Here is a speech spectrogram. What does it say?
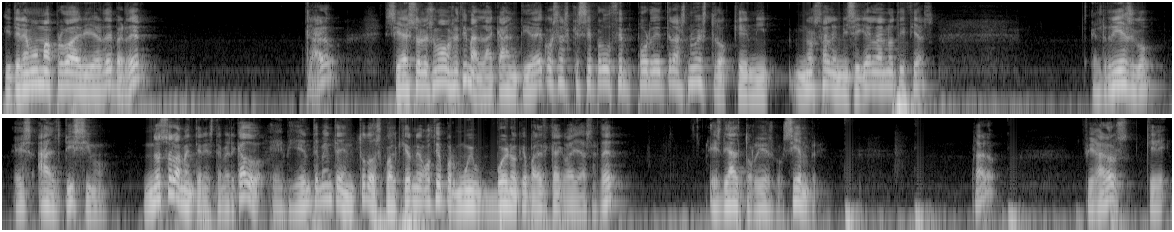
y tenemos más probabilidades de perder. Claro, si a eso le sumamos encima la cantidad de cosas que se producen por detrás nuestro, que ni, no salen ni siquiera en las noticias, el riesgo es altísimo. No solamente en este mercado, evidentemente en todos. Cualquier negocio, por muy bueno que parezca que vayas a hacer, es de alto riesgo, siempre. Claro. Fijaros que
